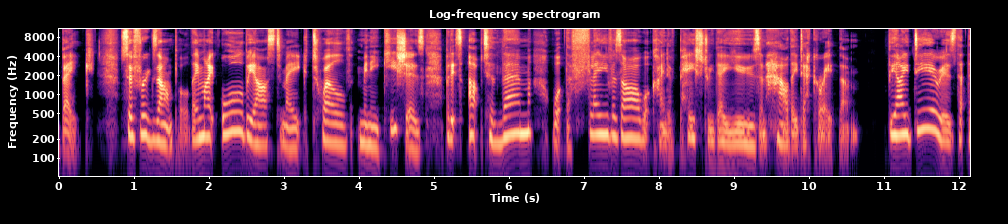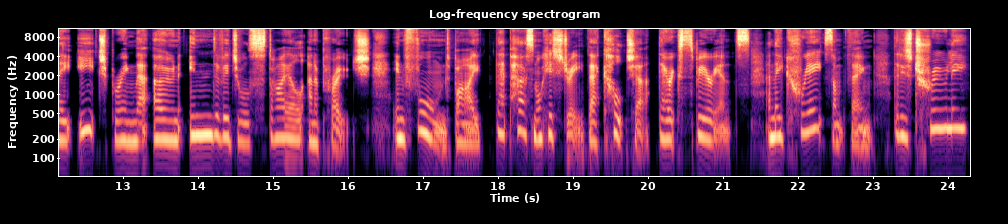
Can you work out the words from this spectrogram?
bake. So, for example, they might all be asked to make 12 mini quiches, but it's up to them what the flavours are, what kind of pastry they use, and how they decorate them. The idea is that they each bring their own individual style and approach, informed by their personal history, their culture, their experience, and they create something that is truly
